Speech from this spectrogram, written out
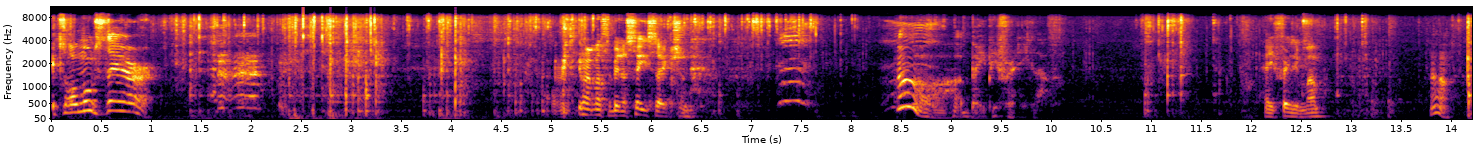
It's almost there. That must have been a C-section. Oh, a baby Freddy glove. How you feeling, Mum? Oh,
